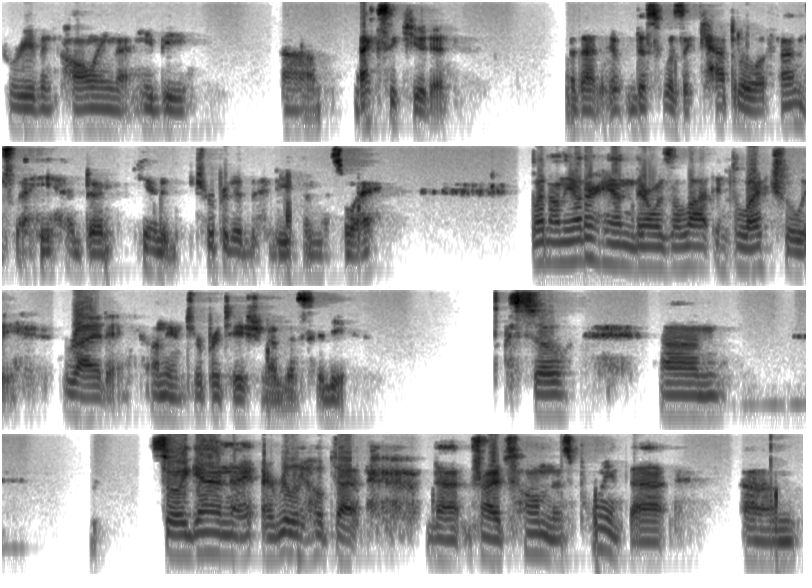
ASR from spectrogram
who were even calling that he be um, executed, or that it, this was a capital offense that he had been he had interpreted the hadith in this way. But on the other hand, there was a lot intellectually riding on the interpretation of this hadith. So, um, so again, I, I, really hope that that drives home this point that um,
